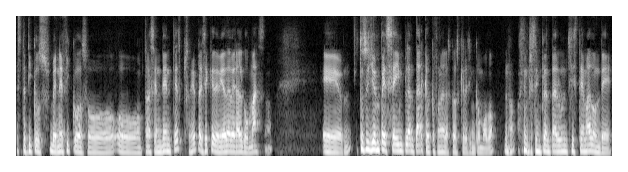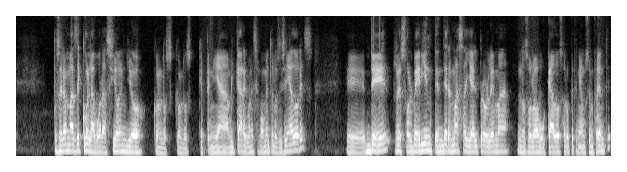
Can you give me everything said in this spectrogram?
estéticos, benéficos o, o trascendentes, pues a mí me parece que debía de haber algo más, ¿no? Eh, entonces yo empecé a implantar, creo que fue una de las cosas que les incomodó, ¿no? Empecé a implantar un sistema donde pues era más de colaboración yo con los, con los que tenía a mi cargo en ese momento, los diseñadores, eh, de resolver y entender más allá el problema, no solo abocados a lo que teníamos enfrente.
